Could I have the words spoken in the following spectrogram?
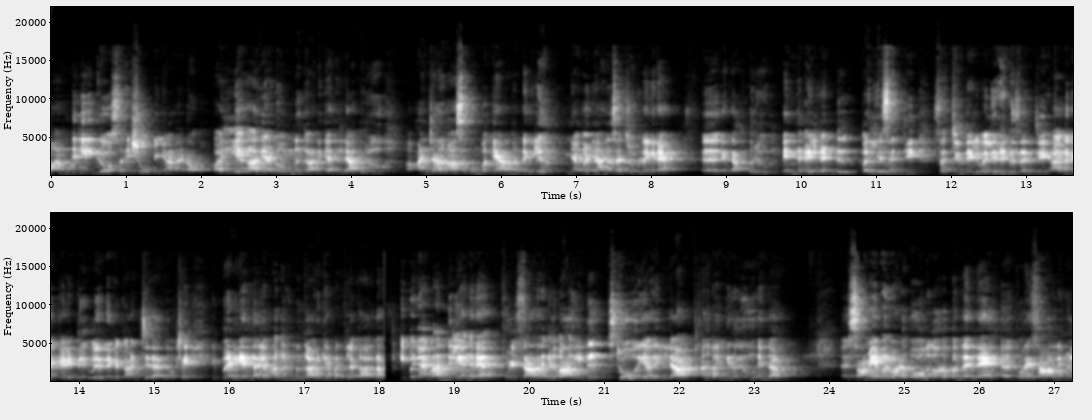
മന്ത്ലി ഗ്രോസറി ഷോപ്പിംഗ് ആണ് കേട്ടോ. വലിയ കാര്യമായിട്ട് ഒന്നും കാണിക്കാനില്ല. ഒരു അഞ്ചാറ് മാസം മുമ്പൊക്കെ ആണെന്നുണ്ടെങ്കിൽ ഞങ്ങൾ ഞാൻ സച്ചും കൂടെ ഇങ്ങനെ എന്താ ഒരു എന്റെ കയ്യിൽ രണ്ട് വലിയ സഞ്ചി സച്ചിന്റെ കയ്യിൽ വലിയ രണ്ട് സഞ്ചി അങ്ങനെയൊക്കെ ആയിട്ട് വരുന്നൊക്കെ കാണിച്ചു തരാമായിരുന്നു പക്ഷേ ഇപ്പൊ എനിക്ക് എന്തായാലും അങ്ങനെയൊന്നും കാണിക്കാൻ പറ്റില്ല. കാരണം ഇപ്പൊ ഞാൻ മന്ത്ലി അങ്ങനെ ഫുൾ സാധനങ്ങൾ വാങ്ങിയിട്ട് സ്റ്റോർ ചെയ്യാറില്ല. അത് ഭയങ്കര ഒരു എന്താ സമയം ഒരുപാട് പോകുന്നതോടൊപ്പം തന്നെ കുറെ സാധനങ്ങൾ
